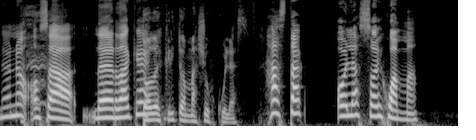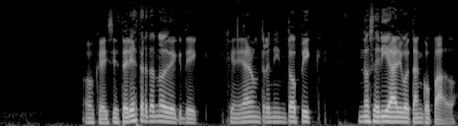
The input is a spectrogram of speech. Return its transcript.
No, no, o sea, de verdad que... Todo escrito en mayúsculas. Hashtag hola, soy Juanma. Ok, si estarías tratando de, de generar un trending topic, no sería algo tan copado.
